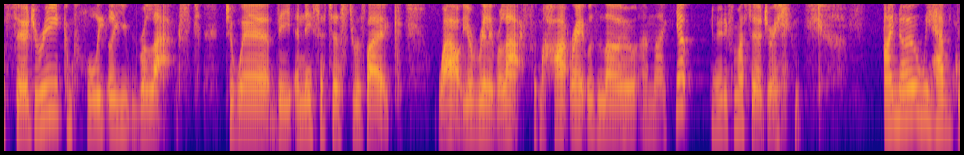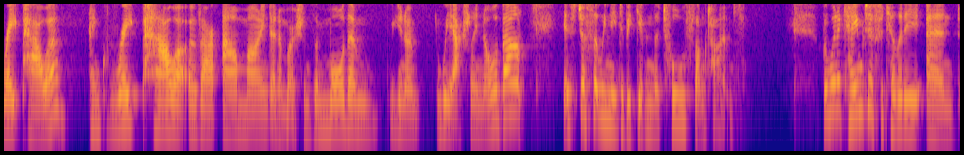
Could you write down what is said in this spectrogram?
surgery completely relaxed to where the anesthetist was like, "Wow, you're really relaxed." My heart rate was low. I'm like, "Yep, ready for my surgery. I know we have great power and great power over our mind and emotions and more than you know we actually know about. It's just that we need to be given the tools sometimes. But when it came to fertility and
